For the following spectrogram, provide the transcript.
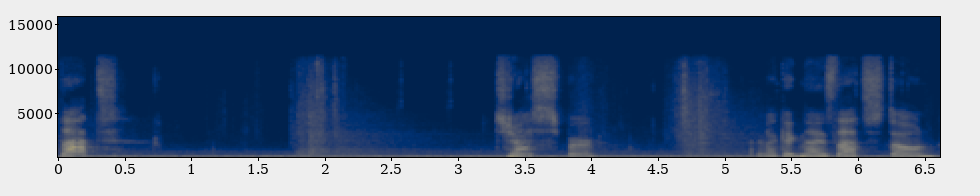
That! Jasper. I recognize that stone.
